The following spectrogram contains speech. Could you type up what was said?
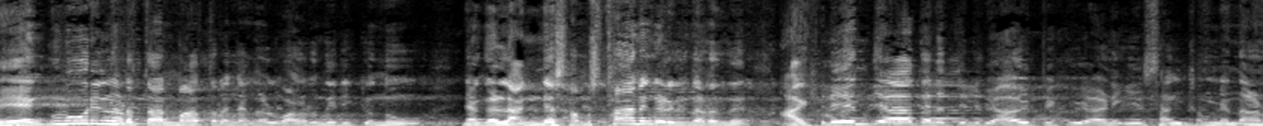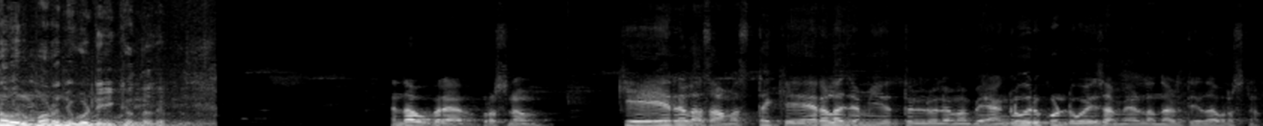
ബാംഗ്ലൂരിൽ നടത്താൻ മാത്രം ഞങ്ങൾ വളർന്നിരിക്കുന്നു. ഞങ്ങൾ അന്യ സംസ്ഥാനങ്ങളിൽ നടന്ന് അഖിലേന്ത്യാ തലത്തിൽ വ്യാപിപ്പിക്കുകയാണ് ഈ സംഘം എന്നാണ് അവർ പറഞ്ഞുകൊണ്ടിരിക്കുന്നത്. എന്താ പ്രശ്നം? കേരള സമസ്ത കേരള ജമിയത്തുൽ ഉലമ ബാംഗ്ലൂർ കൊണ്ടുപോയി സമ്മേളനം നടത്തിയതാ പ്രശ്നം.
